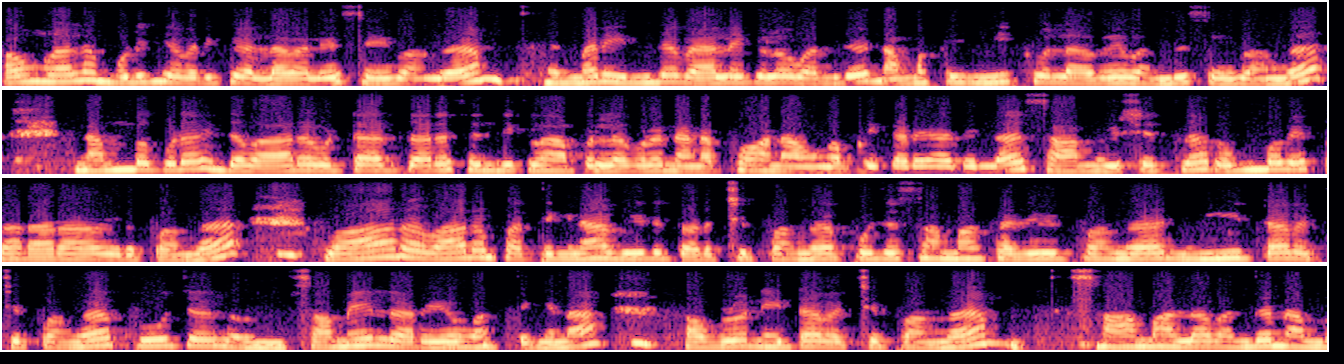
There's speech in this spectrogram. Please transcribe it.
அவங்களால முடிஞ்ச வரைக்கும் எல்லா வேலையும் செய்வாங்க. அது மாதிரி இந்த வேலைகளும் வந்து நமக்கு ஈக்குவலாகவே வந்து செய்வாங்க. நம்ம கூட இந்த வாரம் விட்டு அடுத்த வாரம் செஞ்சுக்கலாம் அப்படிலாம் கூட நினைப்போம். ஆனால் அவங்க அப்படி கிடையாது இல்லை சாமி விஷயத்துல ரொம்பவே கராராக இருப்பாங்க. வார வாரம் பார்த்தீங்கன்னா வீடு தொடச்சிப்பாங்க. பூஜை சாமான் கழுவிப்பாங்க. நீட்டாக வச்சுப்பாங்க. பூஜை சமையல் அறையும் பார்த்தீங்கன்னா அவ்வளோ நீட்டாக வச்சுப்பாங்க. சாமான்லாம் வந்து நம்ம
